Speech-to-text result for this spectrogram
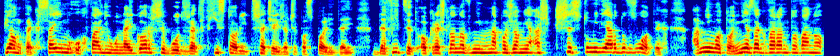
W piątek Sejm uchwalił najgorszy budżet w historii III Rzeczypospolitej. Deficyt określono w nim na poziomie aż 300 miliardów złotych, a mimo to nie zagwarantowano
